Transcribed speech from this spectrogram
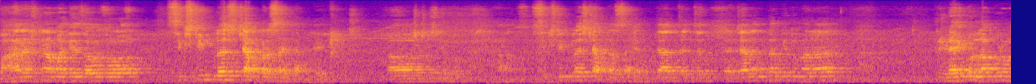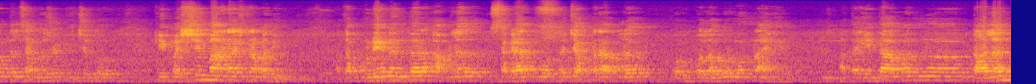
महाराष्ट्रामध्ये जवळजवळ सिक्स्टी प्लस चॅप्टर्स आहेत आपले. सिक्स्टी प्लस चॅप्टर्स आहेत. त्या त्याच्या त्याच्यानंतर मी तुम्हाला क्रीडाई कोल्हापूरबद्दल सांगू शक इच्छितो की पश्चिम महाराष्ट्रामध्ये आता पुणेनंतर आपलं सगळ्यात मोठं चॅप्टर आपलं को- कोल्हापूर म्हणून आहे. आता इथं आपण दालन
